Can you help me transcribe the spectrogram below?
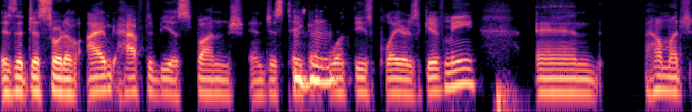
Is it just sort of I have to be a sponge and just take mm-hmm. up what these players give me? And how much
